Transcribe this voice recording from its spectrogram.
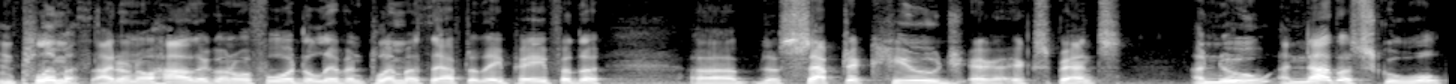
In Plymouth, I don't know how they're going to afford to live in Plymouth after they pay for the uh, the septic, huge uh, expense, a new another school,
